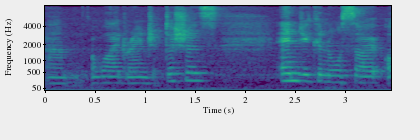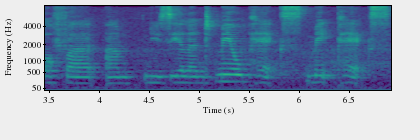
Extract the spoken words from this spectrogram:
um, a wide range of dishes. And you can also offer um, New Zealand meal packs, meat packs,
